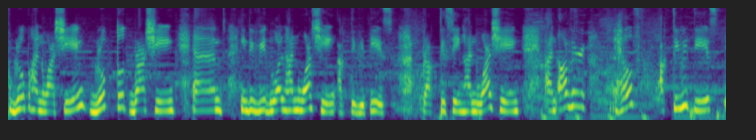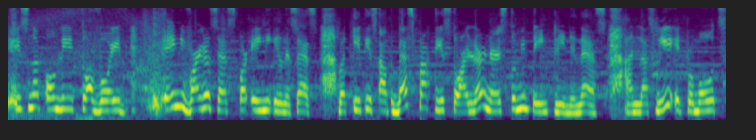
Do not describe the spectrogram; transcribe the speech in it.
group hand washing, group toothbrushing, and individual hand washing activities. Practicing hand washing and other health activities is not only to avoid any viruses or any illnesses, but it is a best practice to our learners to maintain cleanliness. And lastly, it promotes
